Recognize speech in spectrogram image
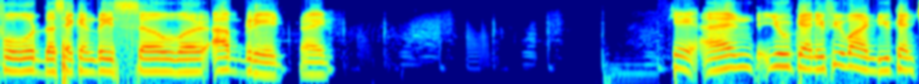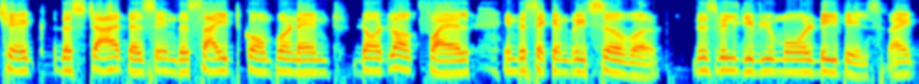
for the secondary server upgrade right? Okay and you can if you want you can check the status in the site component log file in the secondary server this will give you more details right?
